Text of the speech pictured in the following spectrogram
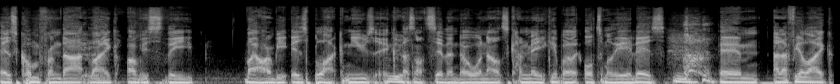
has come from that. Like obviously, like R&B is black music. Yeah. That's not to say that no one else can make it, but ultimately it is. um, and I feel like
